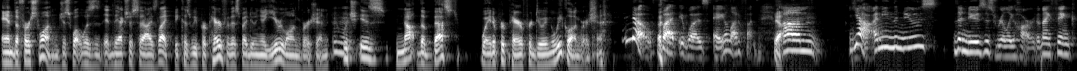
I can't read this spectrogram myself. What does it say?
and the first one, just what was it, the exercise like? Because we prepared for this by doing a year long version, Mm-hmm. which is not the best way to prepare for doing a week long version. No, but it was a a lot of fun. Yeah. Um. Yeah. I mean, the news. The news is really hard, and I think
